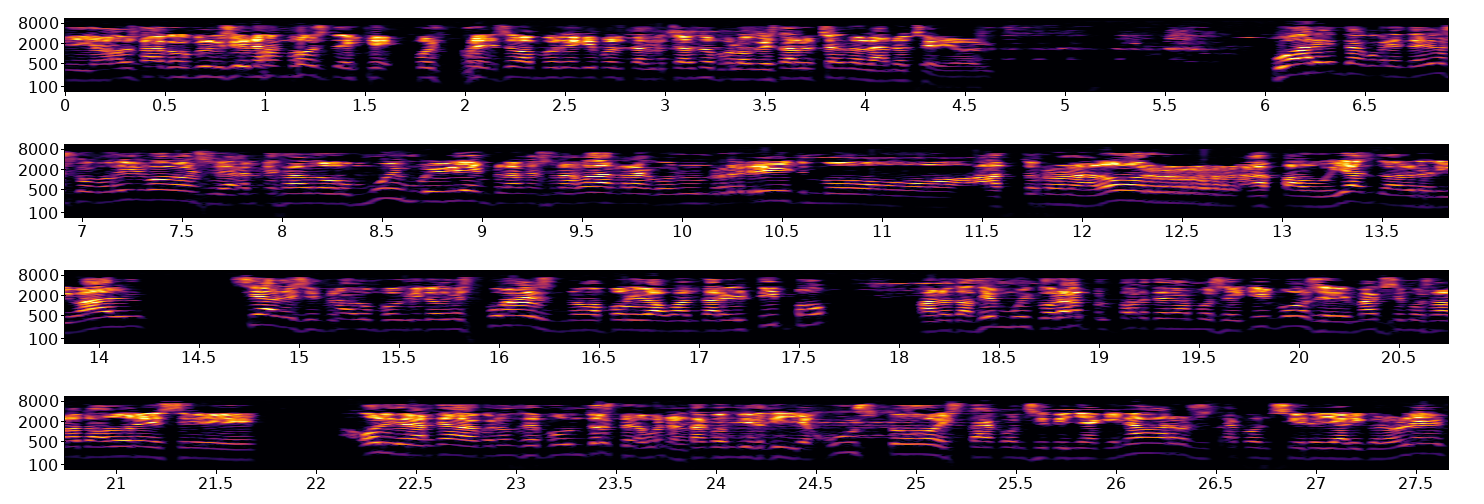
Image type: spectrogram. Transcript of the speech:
llegamos a la conclusión ambos de que pues por eso ambos equipos están luchando por lo que están luchando en la noche de hoy. 40-42, como digo, se ha empezado muy muy bien Planas Navarra con un ritmo atronador, apabullando al rival. Se ha desinflado un poquito después, no ha podido aguantar el tipo. Anotación muy coral por parte de ambos equipos, eh, máximos anotadores eh, Oliver Arteaga con 11 puntos, pero bueno, está con 10 Guille Justo, está con 7 Iñaki está con 7 Yari Korolev.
